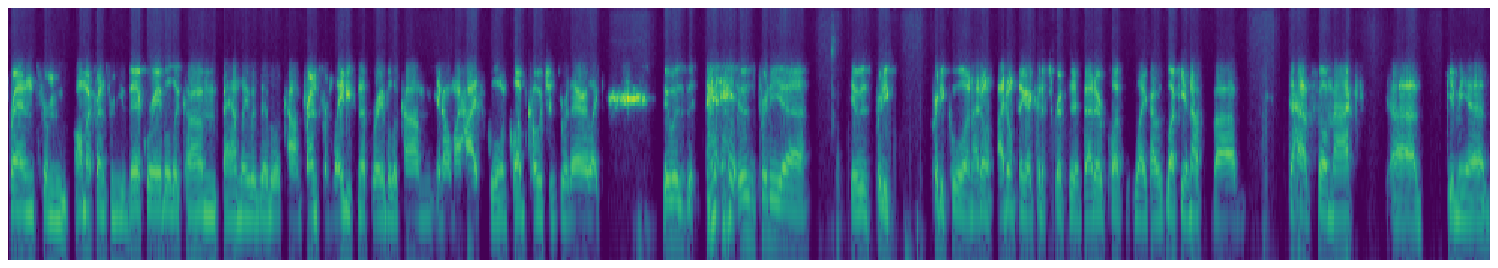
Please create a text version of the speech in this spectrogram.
friends from all my friends from UVic were able to come. Family was able to come. Friends from Ladysmith were able to come. You know, my high school and club coaches were there. Like it was it was pretty uh it was pretty pretty cool. And I don't I don't think I could have scripted it better. Plus, like I was lucky enough uh, to have Phil Mack uh, give me a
